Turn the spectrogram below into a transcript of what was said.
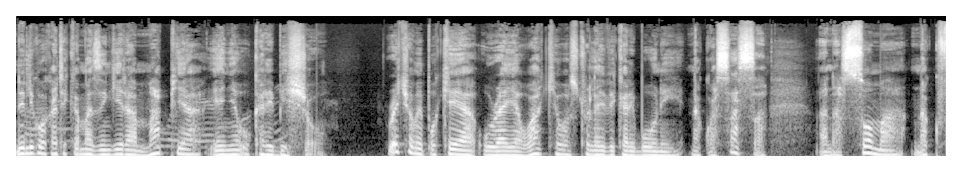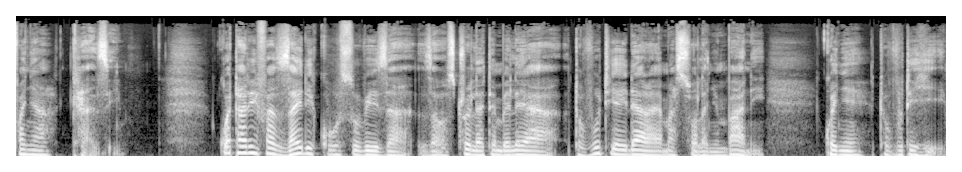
nilikuwa katika mazingira mapya yenye ukaribisho. Rachel amepokea uraia wake wa Australia hivi karibuni na kwa sasa anasoma na kufanya kazi. Kwa taarifa zaidi kuhusu viza za Australia, tembelea tovuti ya idara ya maswala nyumbani kwenye tovuti hii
